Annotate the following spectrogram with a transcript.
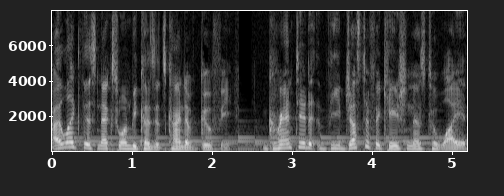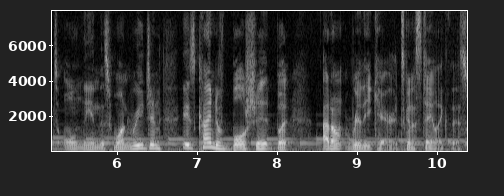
I like this next one because it's kind of goofy. Granted, the justification as to why it's only in this one region is kind of bullshit, but I don't really care. It's gonna stay like this.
